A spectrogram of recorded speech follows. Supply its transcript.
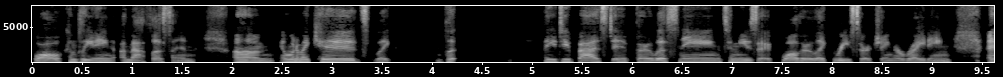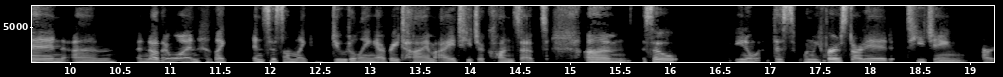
while completing a math lesson, um, and one of my kids, like they do best if they're listening to music while they're like researching or writing. And um, another one, like insists on like doodling every time I teach a concept. Um, so you know this when we first started teaching our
